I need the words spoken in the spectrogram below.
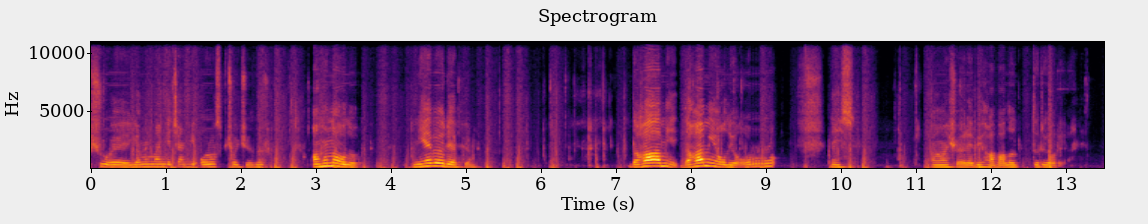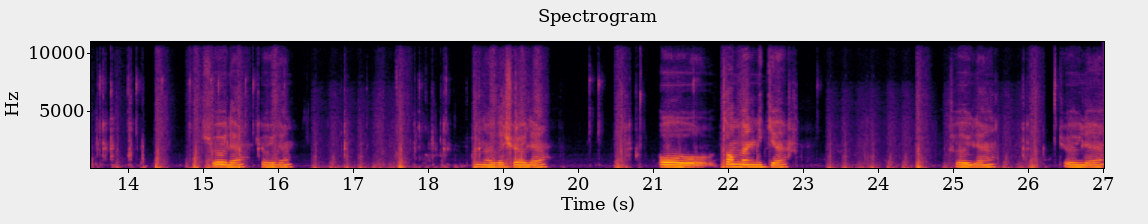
şu e, yanından geçen bir orospu çocuğudur. Amın oğlu. Niye böyle yapıyorsun? Daha mı daha mı iyi oluyor? Orro. Neyse. Ama şöyle bir havalı duruyor yani. Şöyle, şöyle. Bunları da şöyle. O tam benlik yer. Şöyle. Şöyle.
